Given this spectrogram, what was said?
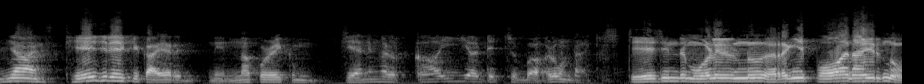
ഞാൻ സ്റ്റേജിലേക്ക് കയറി നിന്നപ്പോഴേക്കും ജനങ്ങൾ കൈയടിച്ച് ബഹളമുണ്ടാക്കി. സ്റ്റേജിന്റെ മുകളിൽ നിന്ന് ഇറങ്ങി പോവാനായിരുന്നു?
